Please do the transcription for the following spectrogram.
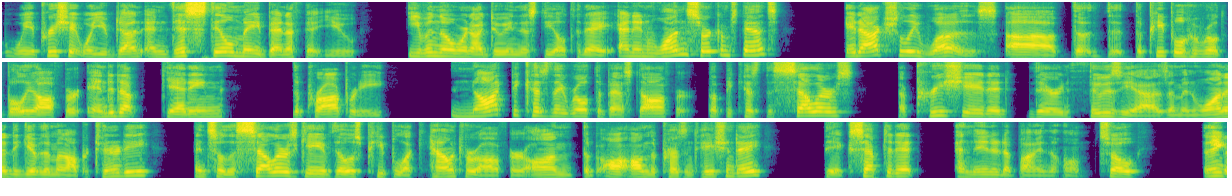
we appreciate what you've done and this still may benefit you, even though we're not doing this deal today. And in one circumstance, it actually was uh, the, the the people who wrote the bully offer ended up getting the property not because they wrote the best offer, but because the sellers appreciated their enthusiasm and wanted to give them an opportunity and so the sellers gave those people a counteroffer on the on the presentation day. They accepted it and they ended up buying the home. So I think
